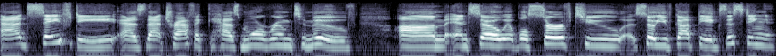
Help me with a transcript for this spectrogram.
add safety as that traffic has more room to move. Um, and so it will serve to, so you've got the existing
